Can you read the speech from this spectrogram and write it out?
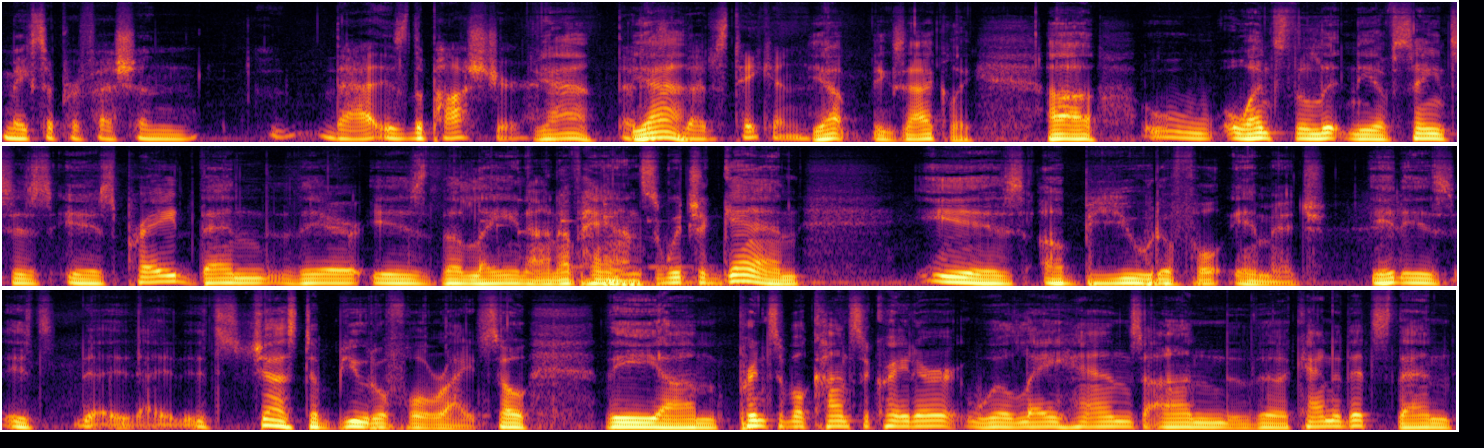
makes a profession. That is the posture. Yeah, that is- yeah. that is taken. Yep, exactly. Uh, w- once the litany of saints is, is prayed, then there is the laying on of hands, which again is a beautiful image. It is. It's. It's just a beautiful rite. So, the um, principal consecrator will lay hands on the candidates. Then,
